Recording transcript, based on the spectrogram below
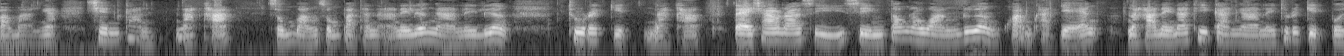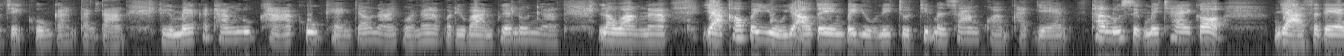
ประมาณเนี้ยเช่นกันนะคะ สมหวังสมปรารถนาในเรื่องงานในเรื่องธุรกิจนะคะ แต่ชาวราศีสิงห์ต้องระวังเรื่องความขัดแย้งนะคะในหน้าที่การงานในธุรกิจโปรเจกต์โครงการต่างๆ หรือแม้กระทั่งลูกค้าคู่แข่งเจ้านายหัวหน้าบริวารเพื่อนร่วมงาน ระวังนะ อย่าเข้าไปอยู่อย่าเอาตัวเองไปอยู่ในจุดที่มันสร้างความขัดแย้ง ถ้ารู้สึกไม่ใช่ก็ อย่าแสดง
